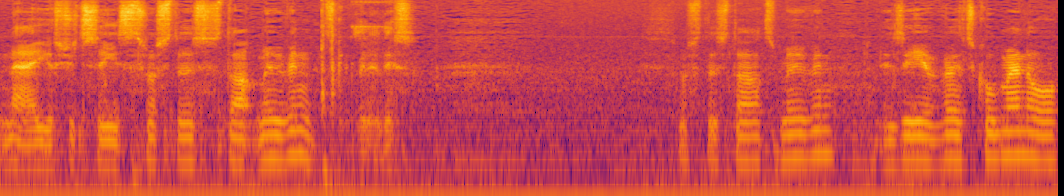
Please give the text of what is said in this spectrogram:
Now you should see his thrusters start moving. Let's get rid of this. Thruster starts moving. Is he a vertical man or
